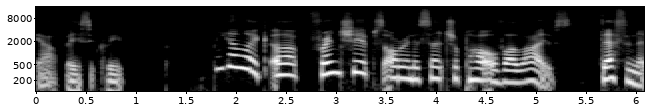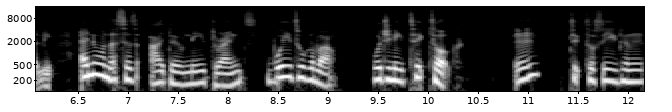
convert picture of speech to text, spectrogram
yeah, basically. But yeah, like uh, friendships are an essential part of our lives. Definitely. Anyone that says I don't need friends, what are you talking about? What do you need? TikTok. Mm? TikTok so you can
